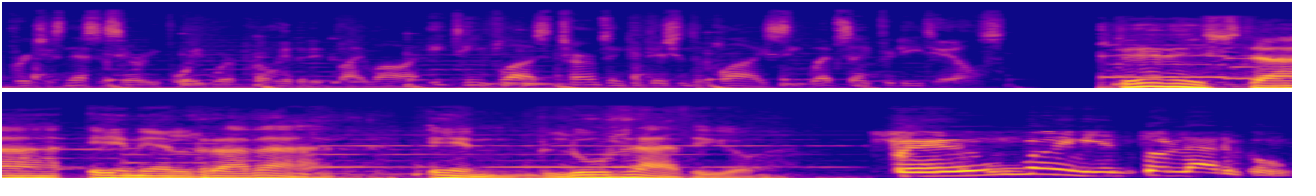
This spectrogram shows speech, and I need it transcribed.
No purchase necessary. Void where prohibited by law. 18 plus terms and conditions apply. See website for details. Usted está en el radar en Blue Radio. Fue un movimiento largo,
